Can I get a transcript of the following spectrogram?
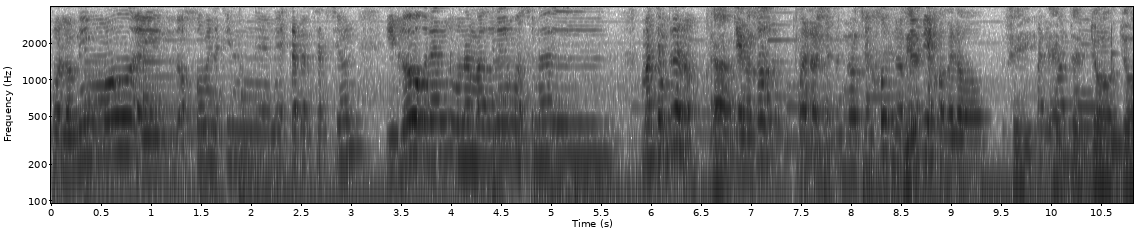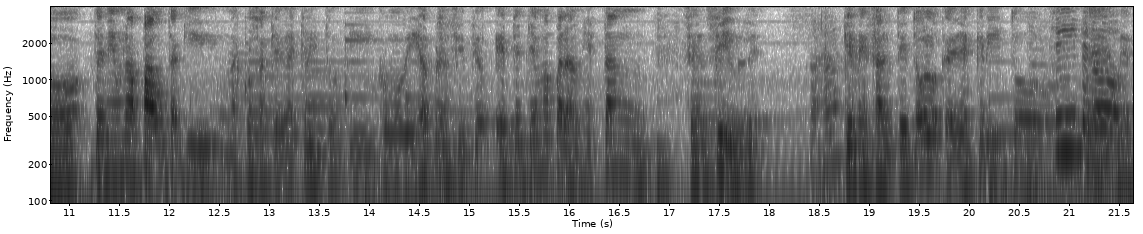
por lo mismo, eh, los jóvenes tienen esta percepción y logran una madurez emocional más temprano Claro. que nosotros. Bueno, yo no soy joven, no soy Mira. viejo, pero Sí, este, yo, yo tenía una pauta aquí, unas cosas que había escrito y como dije al principio, este tema para mí es tan sensible ajá. que me salté todo lo que había escrito. Sí, pero, eh,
